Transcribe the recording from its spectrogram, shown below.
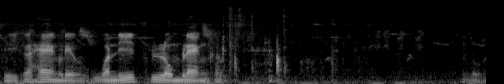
สีก็แห้งเร็ว วันนี้ลมแรงครับลม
